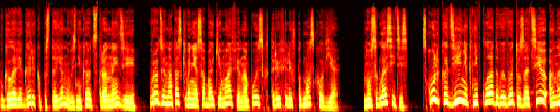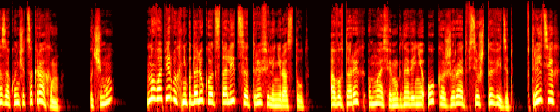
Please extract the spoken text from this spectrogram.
В голове Гарика постоянно возникают странные идеи, вроде натаскивания собаки мафии на поиск трюфелей в Подмосковье. Но согласитесь, сколько денег не вкладывая в эту затею, она закончится крахом. Почему? Ну, во-первых, неподалеку от столицы трюфели не растут. А во-вторых, мафия мгновение ока сжирает все, что видит. В-третьих...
